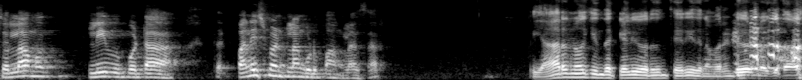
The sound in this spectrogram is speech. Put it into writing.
சொல்லாம லீவு போட்டா பனிஷ்மெண்ட்லாம் கொடுப்பாங்களா சார் யாரை நோக்கி இந்த கேள்வி வருதுன்னு தெரியுது. நம்ம ரெண்டு பேரும் நோக்கி தான்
